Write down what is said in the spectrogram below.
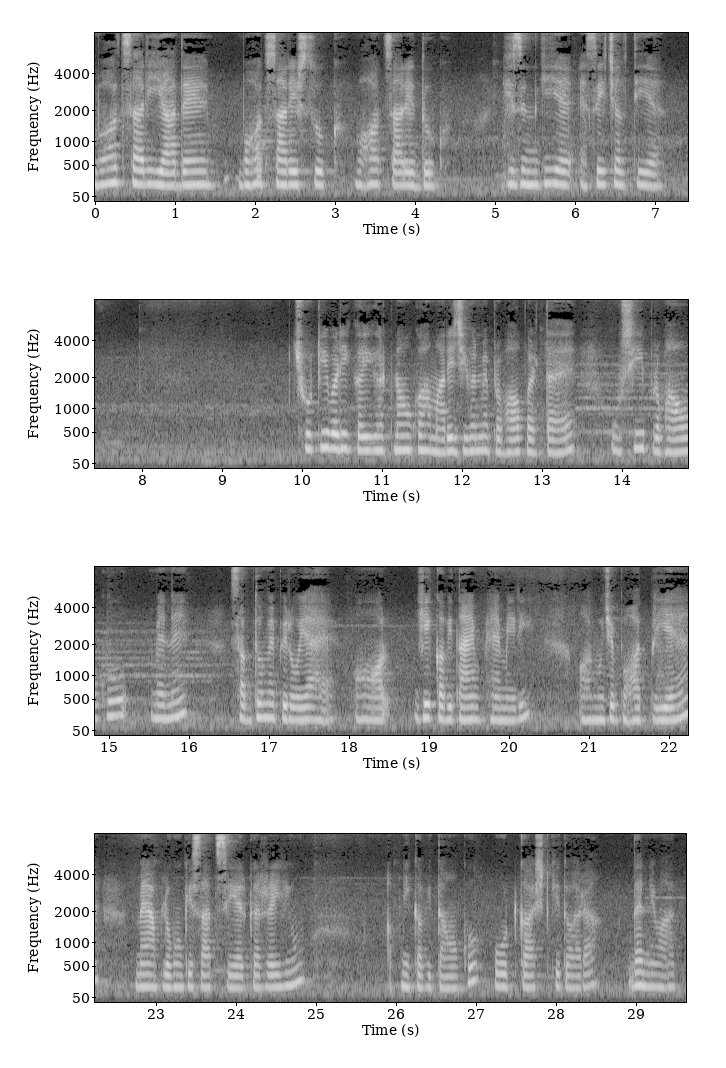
बहुत सारी यादें, बहुत सारे सुख, बहुत सारे दुख, ये ज़िंदगी है, ऐसे ही चलती है। छोटी बड़ी कई घटनाओं का हमारे जीवन में प्रभाव पड़ता है, उसी प्रभाव को मैंने शब्दों में पिरोया है और ये कविताएँ हैं मेरी और मुझे बहुत प्रिय हैं। मैं आप लोगों के साथ शेयर कर रही हूँ अपनी कविताओं को पॉडकास्ट के द्वारा। धन्यवाद।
